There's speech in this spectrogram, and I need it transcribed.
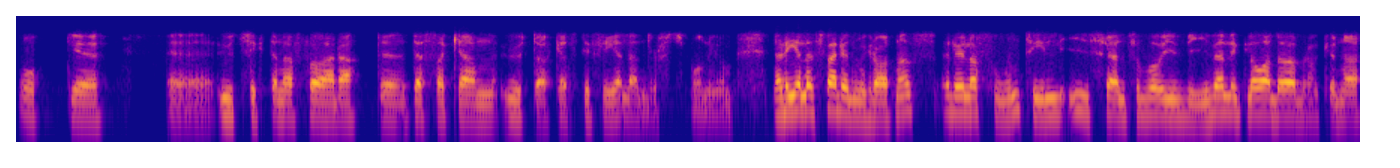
och eh, utsikterna för att eh, dessa kan utökas till fler länder så småningom. När det gäller Sverigedemokraternas relation till Israel så var ju vi väldigt glada över att kunna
